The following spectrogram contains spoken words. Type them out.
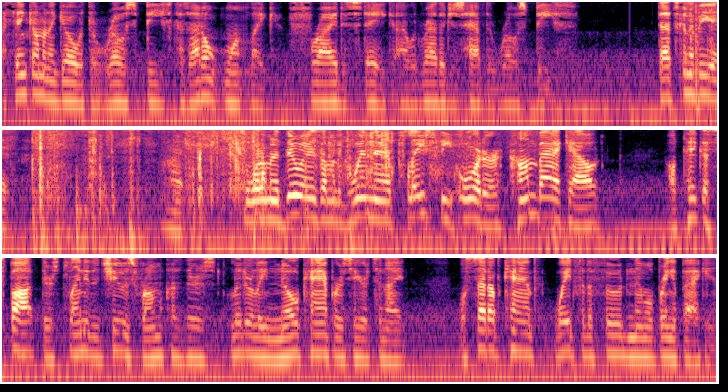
I think I'm gonna go with the roast beef because I don't want like fried steak. I would rather just have the roast beef. That's gonna be it. All right, so what I'm gonna do is I'm gonna go in there, place the order, come back out. I'll pick a spot. There's plenty to choose from because there's literally no campers here tonight. We'll set up camp, wait for the food, and then we'll bring it back in.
